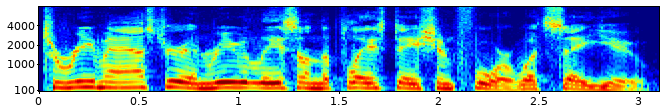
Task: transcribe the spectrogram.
to remaster and re release on the PlayStation 4? What say you?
